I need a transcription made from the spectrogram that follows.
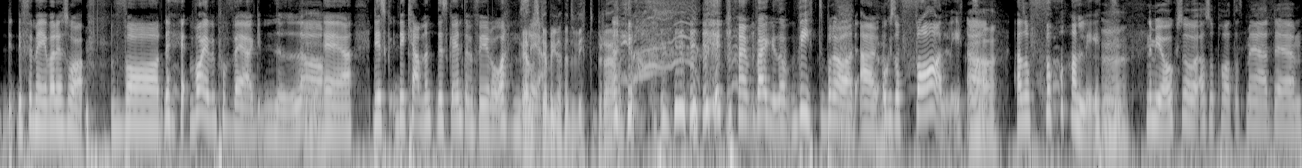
Det, det, för mig var det så, vad, vad är vi på väg nu? Ja. Eh, det, ska, det, kan, inte- det ska inte en fyraåring säga. Älskar begreppet vitt bröd. Verkligen så, vitt bröd är också farligt. Ja. Alltså farligt. Ja. Nej men jag har också alltså, pratat med eh,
